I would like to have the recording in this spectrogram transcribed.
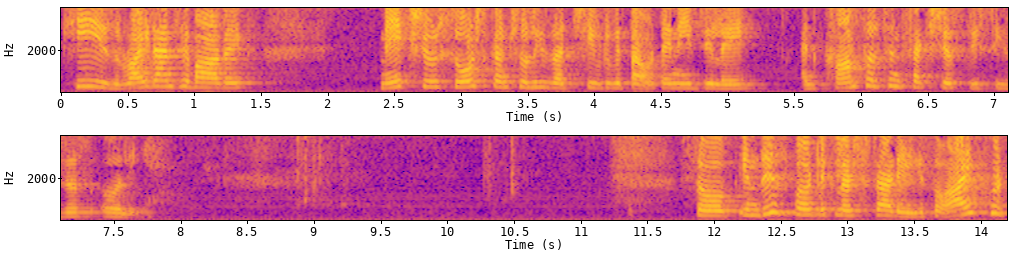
key is right antibiotic, make sure source control is achieved without any delay, and consult infectious diseases early. So in this particular study, so I put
